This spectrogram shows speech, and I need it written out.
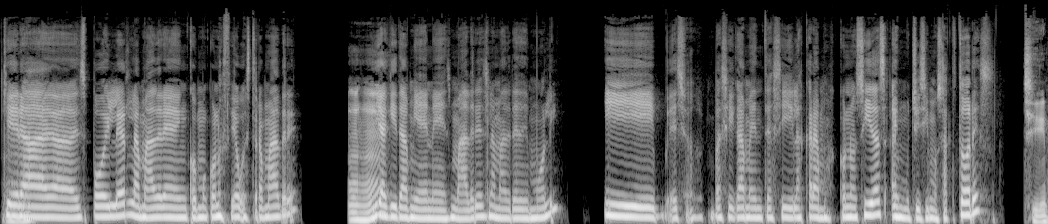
que era, spoiler, la madre en Cómo conocí a vuestra madre. Y aquí también es madre, es la madre de Molly. Y eso, básicamente así las caras más conocidas. Hay muchísimos actores. Sí.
